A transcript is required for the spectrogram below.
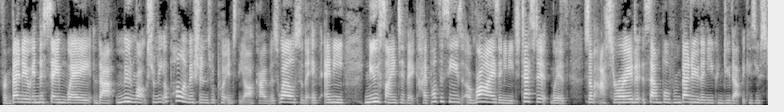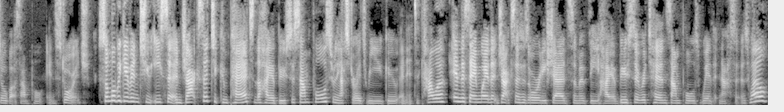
from Bennu in the same way that moon rocks from the Apollo missions were put into the archive as well, so that if any new scientific hypotheses arise and you need to test it with some asteroid sample from Bennu, then you can do that because you've still got sample in storage. Some will be given to ESA and JAXA to compare to the Hayabusa samples from the asteroids Ryugu and Itokawa, in the same way that JAXA has already shared some of the Hayabusa return samples with NASA as well.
